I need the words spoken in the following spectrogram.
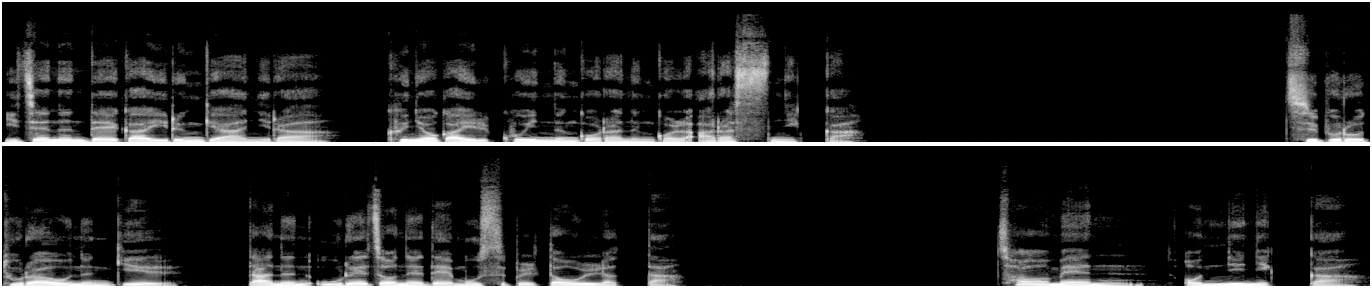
이제는 내가 잃은 게 아니라 그녀가 잃고 있는 거라는 걸 알았으니까. 집으로 돌아오는 길, 나는 오래전의 내 모습을 떠올렸다. 처음엔 언니니까,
